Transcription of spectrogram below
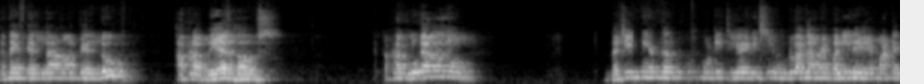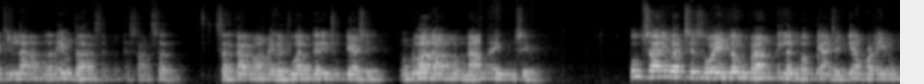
અને પહેલામાં પહેલું આપણા વેર હાઉસ આપણા ગોડાઉનો નજીકની અંદર મોટી જીઆઈડીસી ઉંડવા ગામે બની રહે એ માટે જિલ્લાના ત્રણેય ધારાસભ્યોને સાંસદ સરકારમાં અમે રજૂઆત કરી ચૂક્યા છે. ઉંડવા ગામનું નામ આવ્યું છે. ખૂબ સારી વાત છે, સો એકર ઉપરાંતની લગભગ ત્યાં જગ્યા મળે એવું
